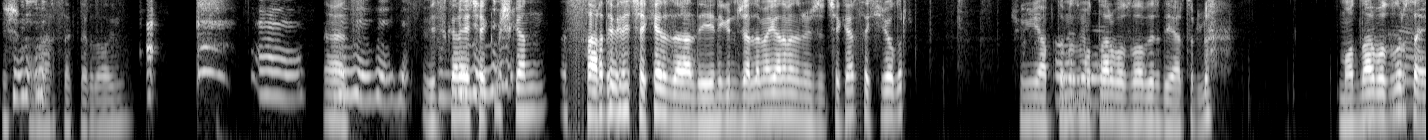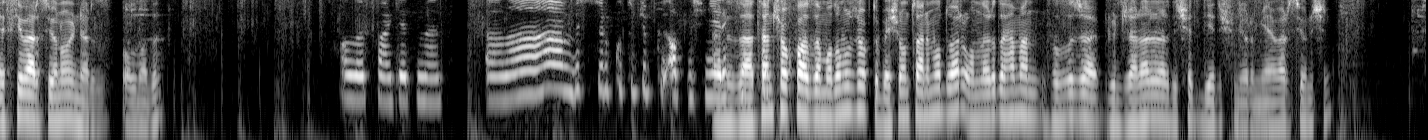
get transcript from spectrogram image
Şu bağırsakları da alayım. Evet. Viscara'yı çekmişken Stardew de çekeriz herhalde. Yeni güncelleme gelmeden önce çekersek iyi olur. Çünkü yaptığımız Olabilir. modlar bozulabilir diğer türlü. Modlar bozulursa eski versiyonu oynarız. Olmadı. Olur fark etmez. Anam bir sürü kutucuk atmışım yere. Yani zaten çok fazla modumuz yoktu. 5-10 tane mod var. Onları da hemen hızlıca güncellerler diye- düşünüyorum yeni versiyon için.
